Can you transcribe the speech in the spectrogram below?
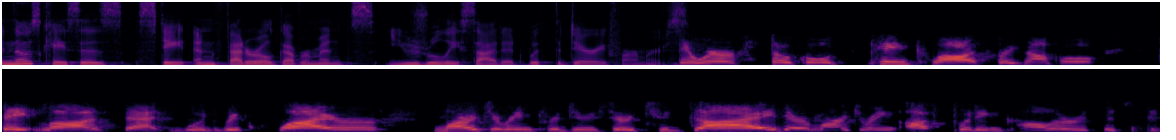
in those cases, state and federal governments usually sided with the dairy farmers. There were so called pink laws, for example, state laws that would require margarine producer to dye their margarine off-putting colors such as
